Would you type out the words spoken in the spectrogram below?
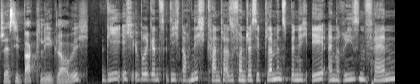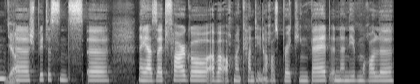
Jesse Buckley, glaube ich die ich übrigens, die ich noch nicht kannte. Also von Jesse Plemons bin ich eh ein Riesenfan. Ja. Äh, spätestens, äh, naja, seit Fargo, aber auch man kannte ihn auch aus Breaking Bad in der Nebenrolle.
